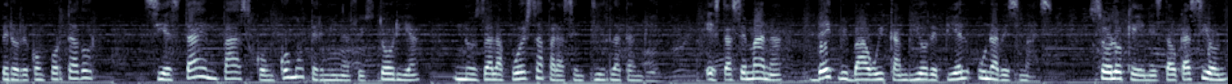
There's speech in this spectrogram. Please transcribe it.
pero reconfortador. Si está en paz con cómo termina su historia, nos da la fuerza para sentirla también. Esta semana, David Bowie cambió de piel una vez más, solo que en esta ocasión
